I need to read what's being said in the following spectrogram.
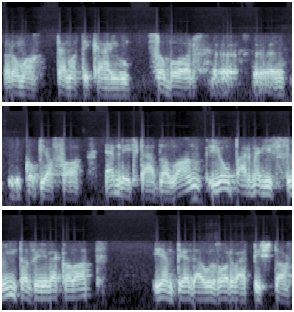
roma tematikájú szobor, kopjafa, emléktábla van. Jó pár meg is szűnt az évek alatt, ilyen például Horváth Pista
